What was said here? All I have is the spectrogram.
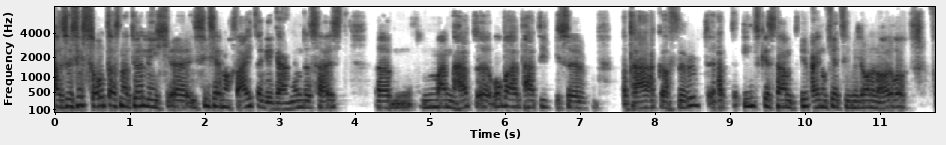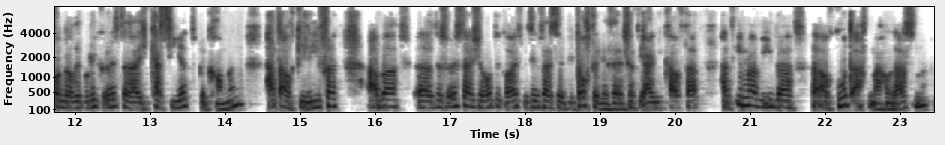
Also es ist so, dass natürlich, äh, es ist ja noch weitergegangen. Das heißt, ähm, man hat, äh, Oberhalb hat diese Vertrag erfüllt. Er hat insgesamt über 41 Millionen Euro von der Republik Österreich kassiert bekommen, hat auch geliefert. Aber äh, das österreichische Rote Kreuz beziehungsweise die Tochtergesellschaft, die eingekauft hat, hat immer wieder äh, auch Gutachten machen lassen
